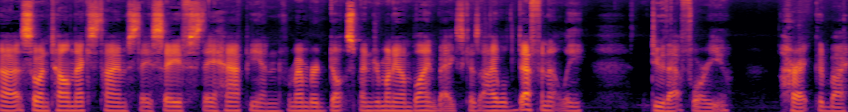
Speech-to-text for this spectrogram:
Uh, so until next time, stay safe, stay happy, and remember, don't spend your money on blind bags because I will definitely do that for you. All right, goodbye.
